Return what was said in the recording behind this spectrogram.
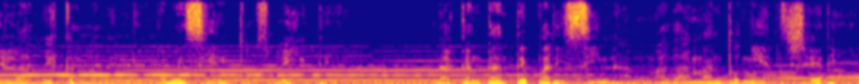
En la década de 1920, la cantante parisina Madame Antoinette Sherry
